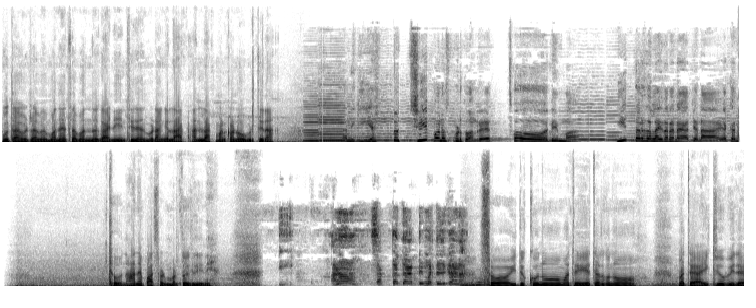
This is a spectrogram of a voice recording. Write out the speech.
ಗೊತ್ತಾಗ್ಬಿಟ್ರೆ ಆಮೇಲೆ ಮನೆ ಹತ್ರ ಬಂದು ಗಾಡಿ ನಿಂತಿದೆ ಅಂದ್ಬಿಟ್ಟು ಹಂಗೆ ಲಾಕ್ ಅನ್ಲಾಕ್ ಮಾಡ್ಕೊಂಡು ಹೋಗ್ಬಿಡ್ತೀರಾ? ನನಗೆ ಎಷ್ಟು ಚೀಪ್ ಅನಿಸ್ಬಿಡ್ತು ಅಂದ್ರೆ ಥೋ ನಿಮ್ಮ. ಈ ತರದೆಲ್ಲ ಇದಾರೆ ಜನ. ಯಾಕಂದ್ರೆ ಸೊ ನಾನೇ ಪಾಸ್ವರ್ಡ್ ಮರ್ತೋಗಿದ್ದೀನಿ. ಸೊ ಇದಕ್ಕೂ ಮತ್ತು ಏತರ್ಗೂ ಮತ್ತು ಐ ಕ್ಯೂಬ್ ಇದೆ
